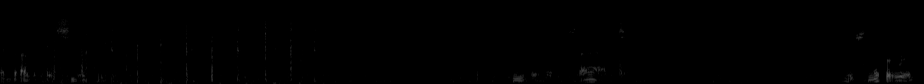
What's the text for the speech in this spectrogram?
I gotta get sneaky. What even is that? It's a snipper room.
